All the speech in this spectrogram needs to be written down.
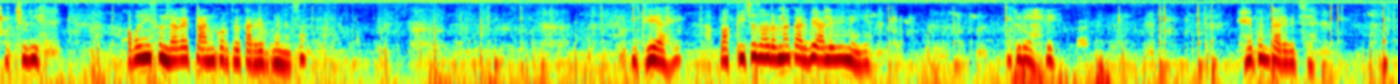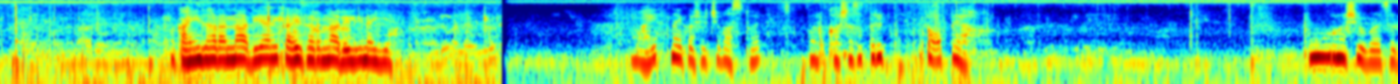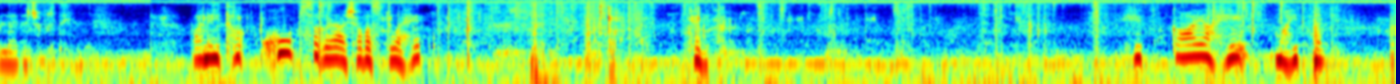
ॲक्च्युली आपण ही संध्याकाळी प्लॅन करतो आहे कारवी बघण्याचा. इथे आहे. बाकीच्या झाडांना कारवी आलेली नाही आहे इकडे आहे. हे पण कारवीचं आहे. काही झाडांना आली आणि काही झाडांना आलेली नाही आहे कशाची वास्तू आहे? पण कशाचा तरी टॉप आहे हा. पूर्ण शिवळ चढलं आहे त्याच्यावरती. आणि इथं खूप सगळ्या अशा वस्तू आहेत. हे बघा. हे काय आहे माहीत नाही.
